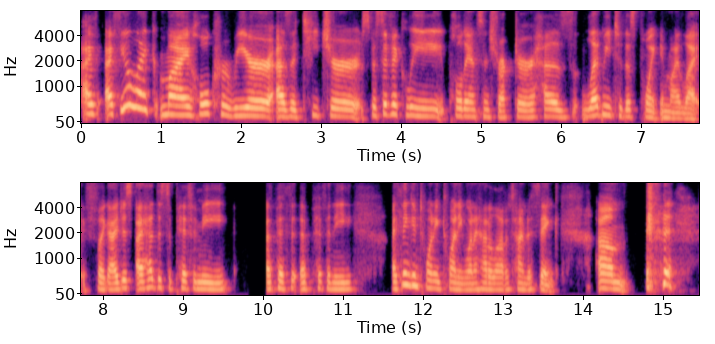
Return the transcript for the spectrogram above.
I, I feel like my whole career as a teacher, specifically pole dance instructor, has led me to this point in my life. Like I just I had this epiphany, epith- epiphany, I think in 2020 when I had a lot of time to think. Um,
